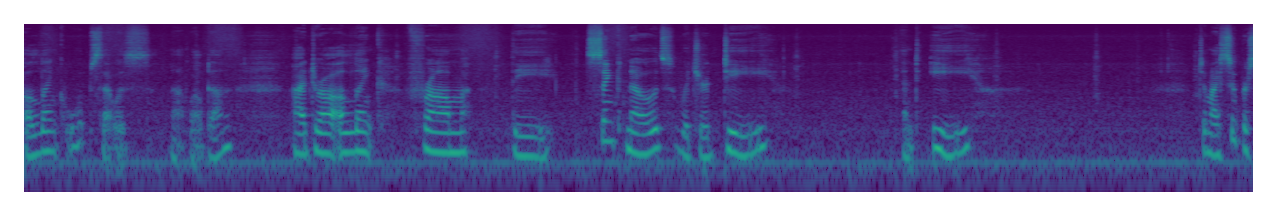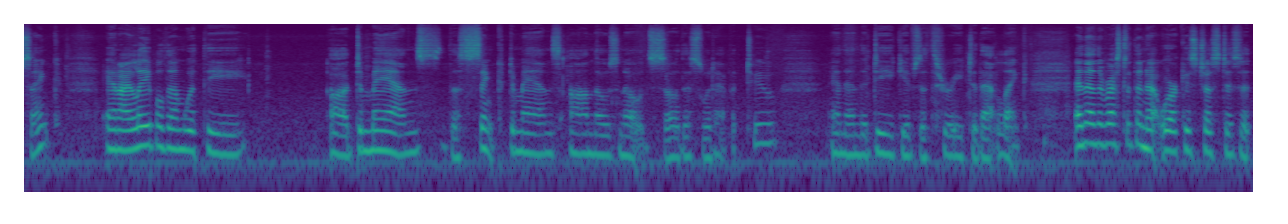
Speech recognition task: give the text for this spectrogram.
a link, whoops, that was not well done. I draw a link from the sink nodes, which are D and E, to my super sink, and I label them with the uh, demands, the sink demands on those nodes. So this would have a 2, and then the D gives a 3 to that link. And then the rest of the network is just as it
